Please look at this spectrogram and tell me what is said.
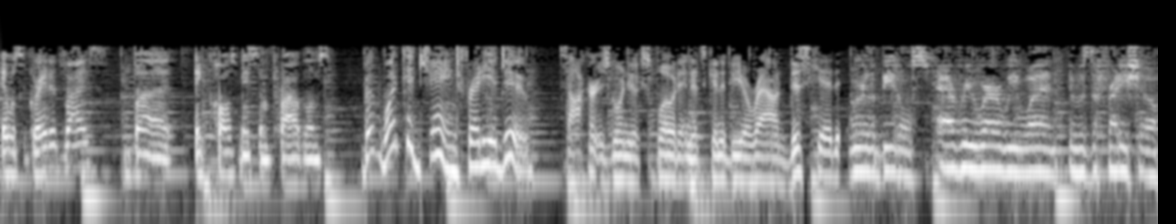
It was great advice, but it caused me some problems. But what could change Freddie Adu? Soccer is going to explode and it's going to be around this kid. We're the Beatles. Everywhere we went, it was the Freddie show.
